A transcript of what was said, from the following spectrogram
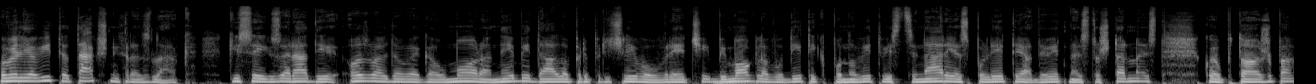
Uveljavitev takšnih razlag, ki se jih zaradi Oswaldovega umora ne bi dalo prepričljivo uvreči, bi mogla voditi k ponovitvi scenarija z poletja 1914, ko je obtožba,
